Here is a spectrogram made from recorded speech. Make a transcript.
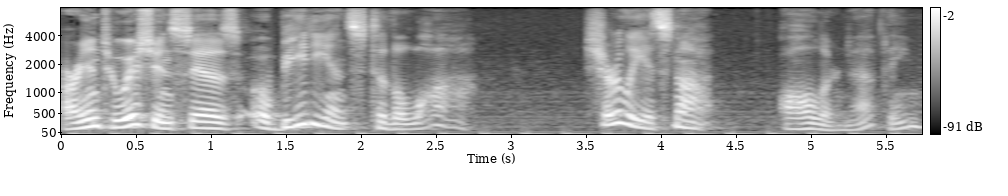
Our intuition says obedience to the law. Surely it's not all or nothing.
